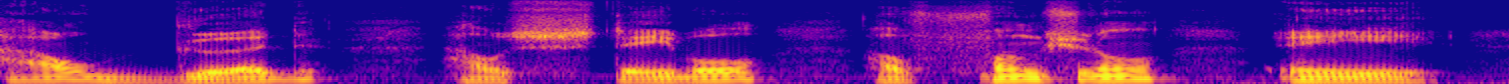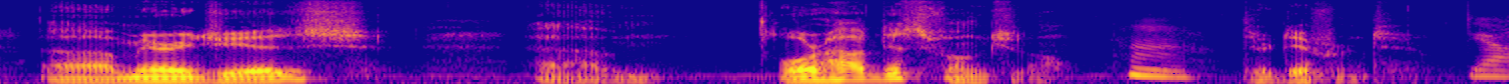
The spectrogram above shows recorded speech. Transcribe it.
how good, how stable, how functional a uh, marriage is, um, or how dysfunctional. They're different. Yeah.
